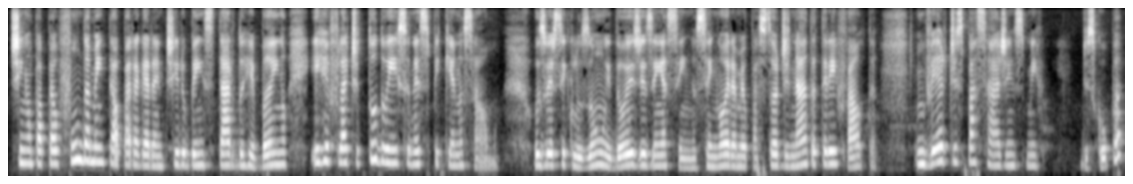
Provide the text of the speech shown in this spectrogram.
tinha um papel fundamental para garantir o bem-estar do rebanho e reflete tudo isso nesse pequeno salmo. Os versículos 1 e 2 dizem assim: O Senhor é meu pastor, de nada terei falta. Em verdes passagens me desculpa,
